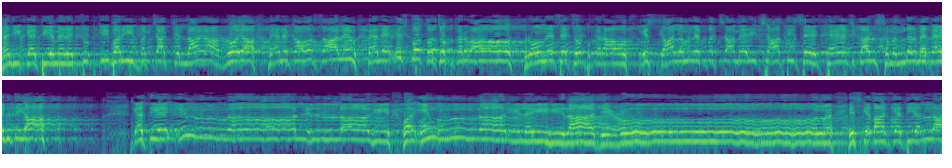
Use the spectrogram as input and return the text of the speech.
ہاں جی کہتی ہے، میں نے چٹکی بھری، بچہ چلایا، رویا۔ میں نے کہا ظالم، پہلے اس کو تو چپ کرواؤ، رونے سے چپ کراؤ۔ اس ظالم نے بچہ میری چھاتی سے کھینچ کر سمندر میں پھینک دیا۔ کہتی ہے إليه راجعون. اس کے بعد کہتی اللہ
